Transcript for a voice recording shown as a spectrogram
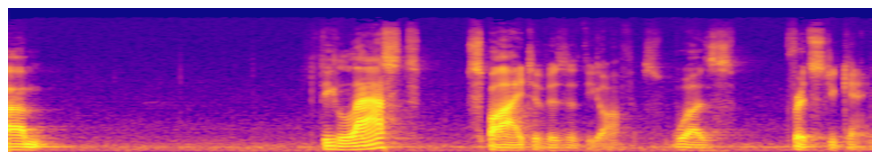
Um, the last spy to visit the office was Fritz Duquesne,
